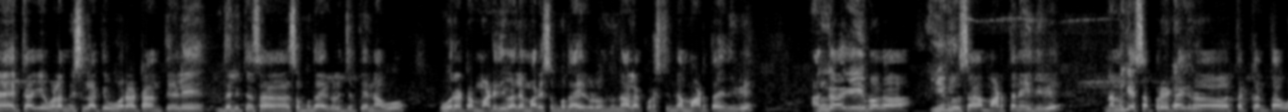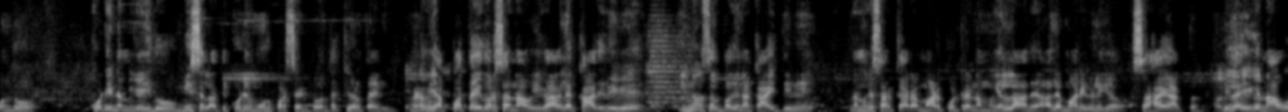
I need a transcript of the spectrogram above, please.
ನ್ಯಾಯಕ್ಕಾಗಿ ಒಳ ಮೀಸಲಾತಿ ಹೋರಾಟ ಅಂತೇಳಿ ದಲಿತ ಸ ಸಮುದಾಯಗಳ ಜೊತೆ ನಾವು ಹೋರಾಟ ಮಾಡಿದ್ದೀವಿ ಅಲೆಮಾರಿ ಸಮುದಾಯಗಳು ಒಂದು ನಾಲ್ಕು ವರ್ಷದಿಂದ ಮಾಡ್ತಾ ಇದ್ದೀವಿ ಹಂಗಾಗಿ ಇವಾಗ ಈಗಲೂ ಸಹ ಮಾಡ್ತಾನೆ ಇದ್ದೀವಿ ನಮಗೆ ಸಪ್ರೇಟ್ ಆಗಿರತಕ್ಕಂಥ ಒಂದು ಕೊಡಿ ನಮಗೆ, ಇದು ಮೀಸಲಾತಿ ಕೊಡಿ ಮೂರು ಪರ್ಸೆಂಟು ಅಂತ ಕೇಳ್ತಾ ಇದ್ದೀವಿ ಮೇಡಮ್, ಎಪ್ಪತ್ತೈದು ವರ್ಷ ನಾವು ಈಗಾಗಲೇ ಕಾದಿದ್ದೀವಿ, ಇನ್ನೊಂದು ಸ್ವಲ್ಪ ದಿನ ಕಾಯ್ತೀವಿ. ನಮಗೆ ಸರ್ಕಾರ ಮಾಡಿಕೊಟ್ರೆ ನಮ್ಮ ಎಲ್ಲ ಅದೇ ಅಲೆಮಾರಿಗಳಿಗೆ ಸಹಾಯ ಆಗ್ತದೆ. ಇಲ್ಲ, ಈಗ ನಾವು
